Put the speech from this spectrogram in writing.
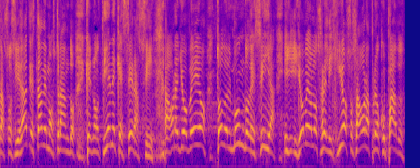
La sociedad está demostrando que no tiene que ser así. Ahora yo veo, todo el mundo decía, y yo veo los religiosos ahora preocupados,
